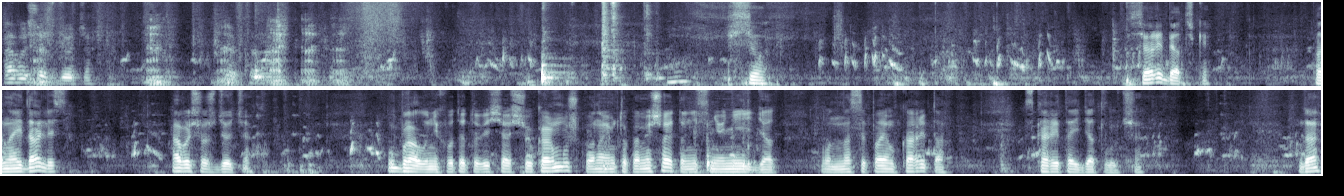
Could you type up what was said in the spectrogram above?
А вы что ждете? Все. Все, ребятушки. Понаедались. А вы что ждете? Убрал у них вот эту висящую кормушку. Она им только мешает, они с нее не едят. Вон, насыпаем в корыто. С корыта едят лучше. Да,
